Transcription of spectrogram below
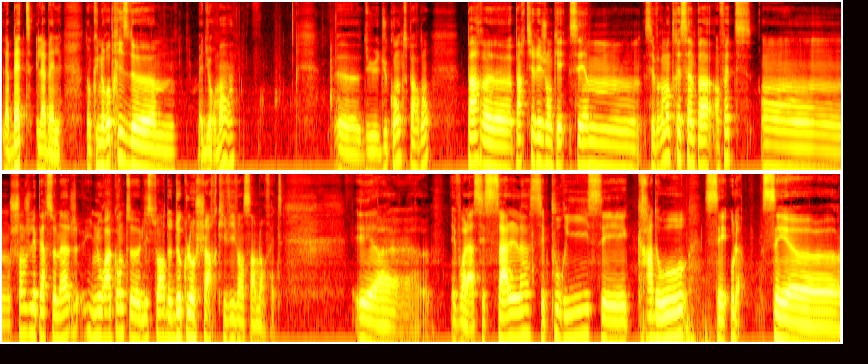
La Bête et la Belle. Donc une reprise de, hum, bah, du roman, hein. Euh, du conte, pardon par, euh, par Thierry Jonquet. C'est hum, c'est vraiment très sympa. En fait, on change les personnages. Il nous raconte euh, l'histoire de deux clochards qui vivent ensemble, en fait. Et, euh, et voilà, c'est sale, c'est pourri, c'est crado, c'est... Oula. C'est... euh,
